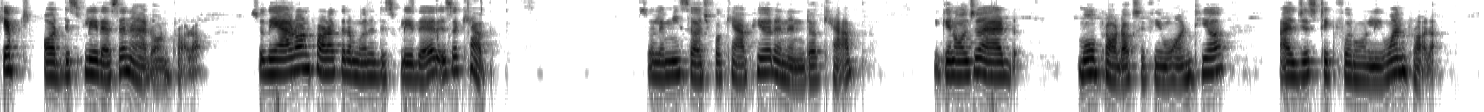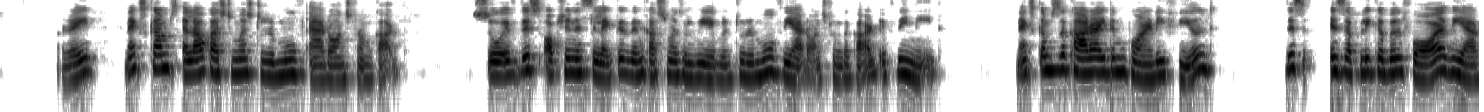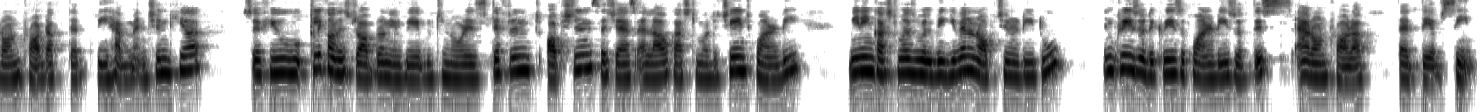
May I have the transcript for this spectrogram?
kept or displayed as an add-on product. So the add-on product that I'm going to display there is a cap. So let me search for cap here and enter cap. You can also add more products if you want here. I'll just stick for only one product. All right. Next comes allow customers to remove add-ons from cart. So if this option is selected, then customers will be able to remove the add-ons from the cart if they need. Next comes the cart item quantity field. This is applicable for the add-on product that we have mentioned here. So if you click on this drop-down, you'll be able to notice different options such as allow customer to change quantity, meaning customers will be given an opportunity to increase or decrease the quantities of this add-on product that they have seen.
